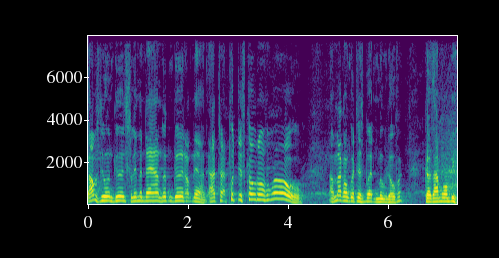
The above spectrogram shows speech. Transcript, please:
I was doing good, slimming down, looking good up now. I try, put this coat on, whoa. I'm not going to get this button moved over because I'm going to be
